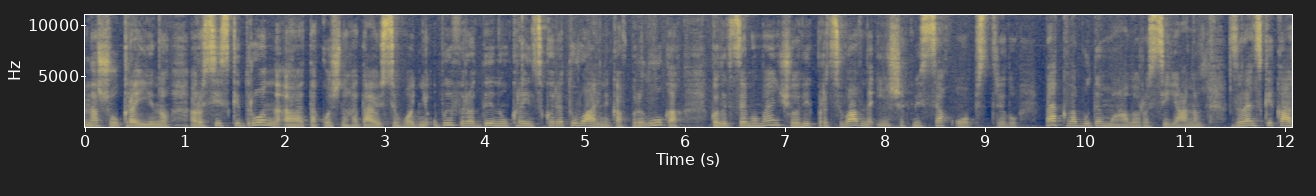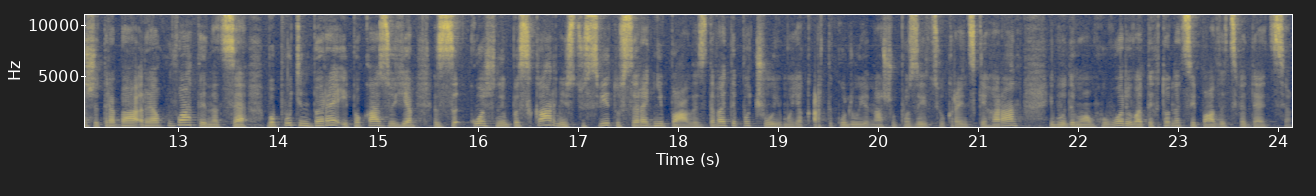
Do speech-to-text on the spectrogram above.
Нашу Україну російський дрон е, також нагадаю сьогодні убив родину українського рятувальника в прилуках, коли в цей момент чоловік працював на інших місцях обстрілу. Пекла буде мало росіянам. Зеленський каже, треба реагувати на це, бо Путін бере і показує з кожною безкарністю світу середній палець. Давайте почуємо, як артикулює нашу позицію український гарант, і будемо обговорювати, хто на цей палець ведеться.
